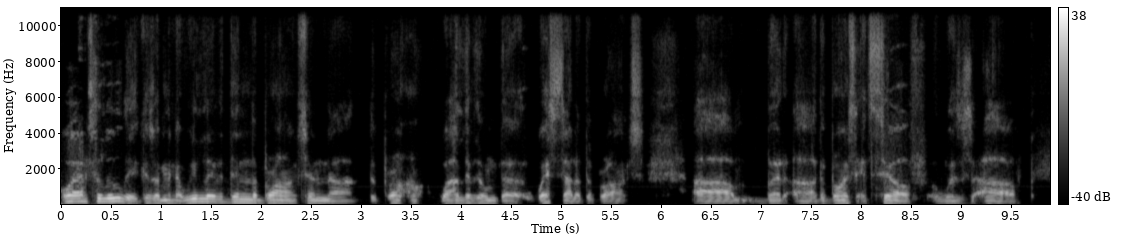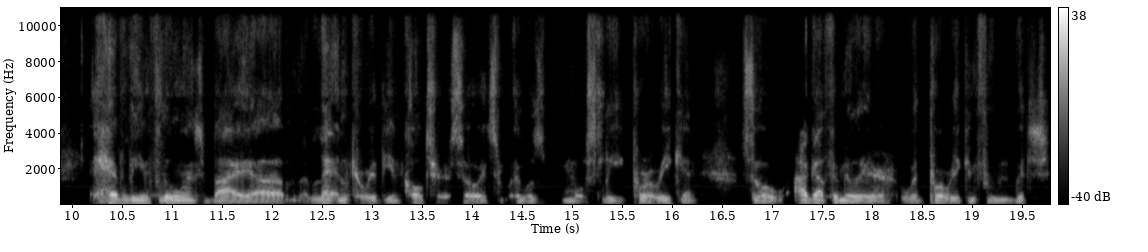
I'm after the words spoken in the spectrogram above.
Well, absolutely, because I mean, we lived in the Bronx, and uh, the Bronx. Well, I lived on the west side of the Bronx, um, but uh, the Bronx itself was uh, heavily influenced by uh, Latin Caribbean culture. So it's it was mostly Puerto Rican. So I got familiar with Puerto Rican food, which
